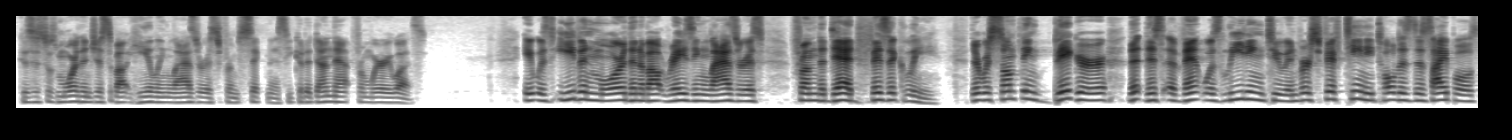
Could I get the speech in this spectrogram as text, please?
Because this was more than just about healing Lazarus from sickness. He could have done that from where he was. It was even more than about raising Lazarus from the dead physically. There was something bigger that this event was leading to. In verse 15, he told his disciples,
